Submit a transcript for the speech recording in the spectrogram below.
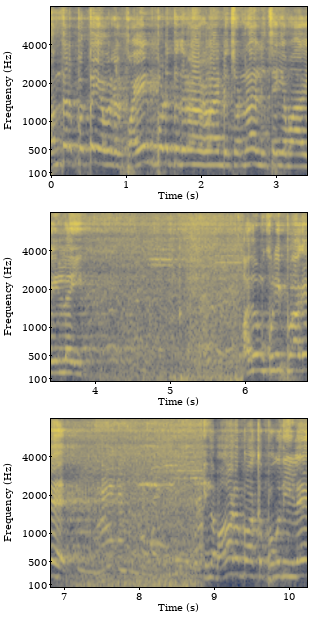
சந்தர்ப்பத்தை அவர்கள் பயன்படுத்துகிறார்களா என்று சொன்னால் நிச்சயமாக இல்லை. அதுவும் குறிப்பாக இந்த மாடம்பாக்கம் பகுதியிலே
